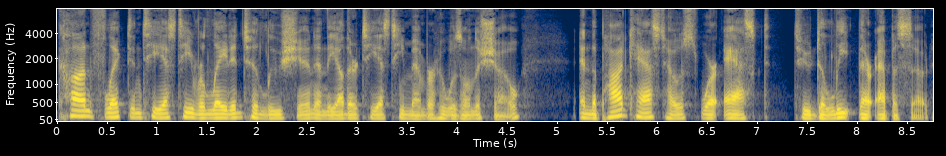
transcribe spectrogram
conflict in TST related to Lucien and the other TST member who was on the show, and the podcast hosts were asked to delete their episode.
